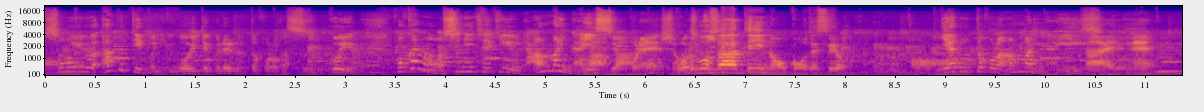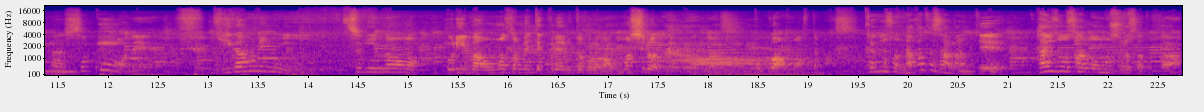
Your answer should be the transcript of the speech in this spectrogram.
そういうアクティブに動いてくれるところがすっごい他の老舗企業にあんまりないんですよ、まあまあこれ。ゴルゴ13の子ですよ。うん。やるところあんまりないんですよ。ないね。そこをね気軽に次の売り場を求めてくれるところが面白いなと僕は思ってます。逆にその中田さんが見て泰造さんの面白さとか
